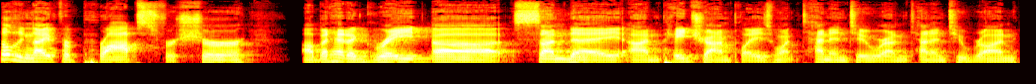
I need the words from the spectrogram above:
tilting night for props for sure. Uh, but had a great uh, Sunday on Patreon plays. Went ten and two. We're on ten and two run.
